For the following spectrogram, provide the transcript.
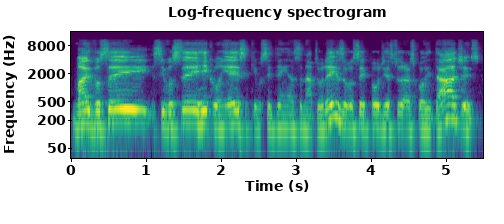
Mas você, se você reconhece que você tem essa natureza, você pode estudar as qualidades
